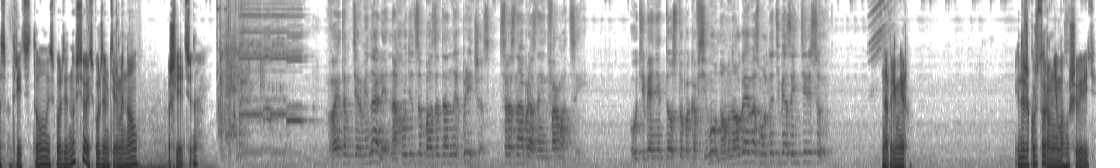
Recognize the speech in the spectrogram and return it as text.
Посмотреть стол, использовать. Ну все, используем терминал. Пошли отсюда. В этом терминале находится база данных Бриджес с разнообразной информацией. У тебя нет доступа ко всему, но многое, возможно, тебя заинтересует. Например. И даже курсором не могу шевелить.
